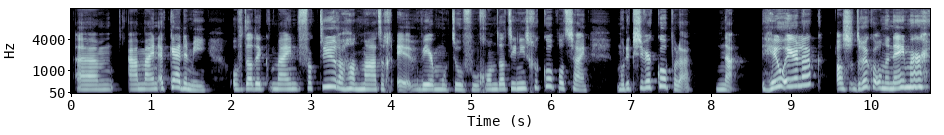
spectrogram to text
ehm, aan mijn academy, of dat ik mijn facturen handmatig eh, weer moet toevoegen omdat die niet gekoppeld zijn, moet ik ze weer koppelen. Nou, heel eerlijk, als drukke ondernemer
